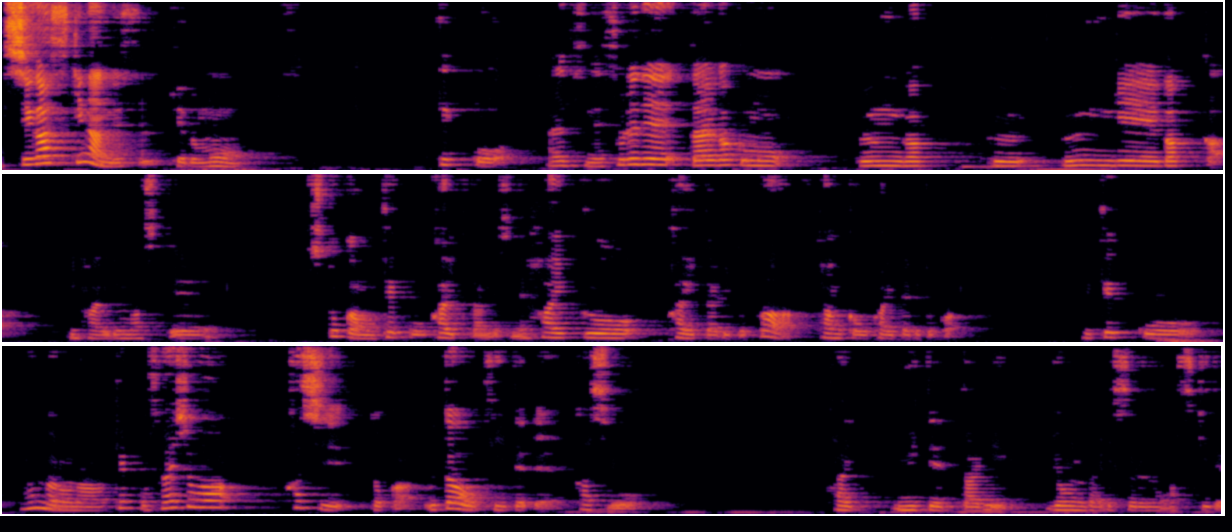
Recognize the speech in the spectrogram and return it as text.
詩が好きなんですけども、結構、あれですね、それで大学も文学、文芸学科に入りまして、詩とかも結構書いてたんですね。俳句を書いたりとか、短歌を書いたりとか。で結構、なんだろうな、結構最初は歌詞とか歌を聴いてて歌詞をはい、見てたり読んだりするのが好きで、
